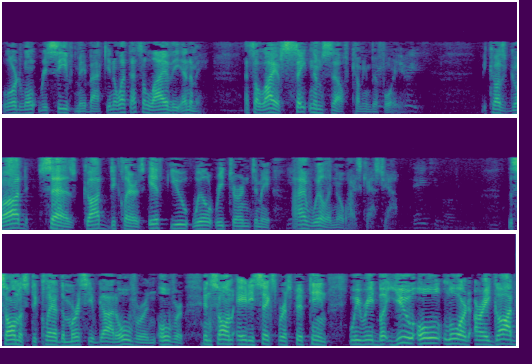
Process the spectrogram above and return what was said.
The Lord won't receive me back. You know what? That's a lie of the enemy. That's a lie of Satan himself coming before you. Because God says, God declares, if you will return to me, I will in no wise cast you out. The psalmist declared the mercy of God over and over. In Psalm 86 verse 15, we read, But you, O Lord, are a God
